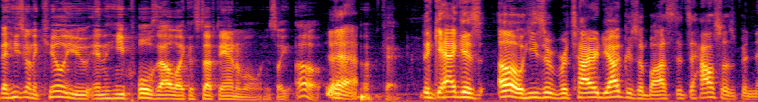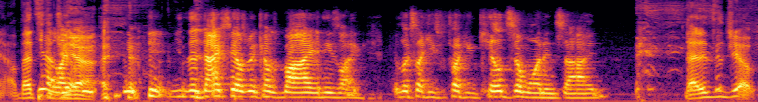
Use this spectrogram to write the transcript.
that he's gonna kill you, and he pulls out like a stuffed animal. It's like, oh, Yeah. okay, The gag is, oh, he's a retired yakuza boss that's a house husband now. That's Yeah, the like joke. Yeah. the knife salesman comes by and he's like, it looks like he's fucking killed someone inside. that is the joke.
